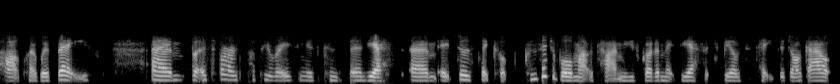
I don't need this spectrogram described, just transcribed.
Park, where we're based. Um, but as far as puppy raising is concerned, yes, um, it does take up considerable amount of time. You've got to make the effort to be able to take the dog out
